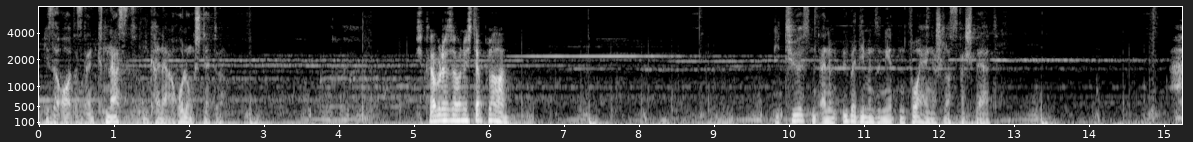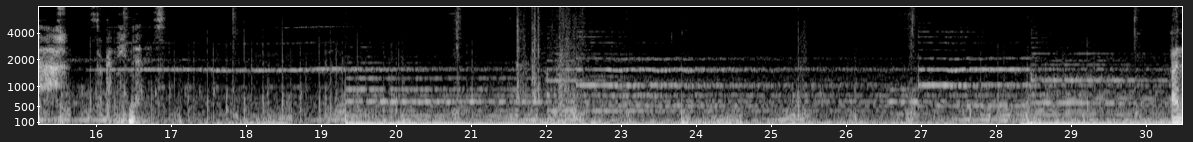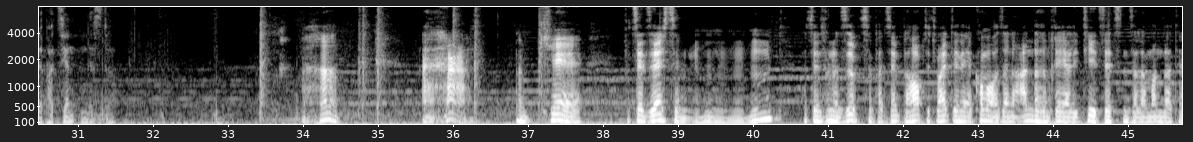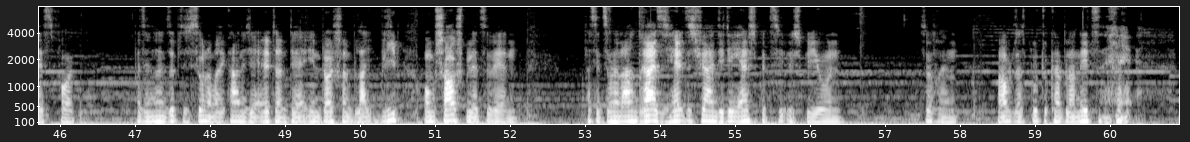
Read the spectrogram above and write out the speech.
Dieser Ort ist ein Knast und keine Erholungsstätte. Ich glaube, das ist auch nicht der Plan. Tür ist mit einem überdimensionierten Vorhängeschloss versperrt. Das ist doch kein Hindernis. Eine Patientenliste. Aha. Aha. Okay. Patient 16. Mhm, mhm. Patient 117. Patient behauptet weiterhin, er komme aus einer anderen Realität. Setzt einen Salamander-Test fort. Patient 170. Sohn amerikanischer Eltern, der in Deutschland blieb, um Schauspieler zu werden. Patient 238. Hält sich für einen DDR-Spion. Souverän. Behauptet, dass Pluto kein Planet sei.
